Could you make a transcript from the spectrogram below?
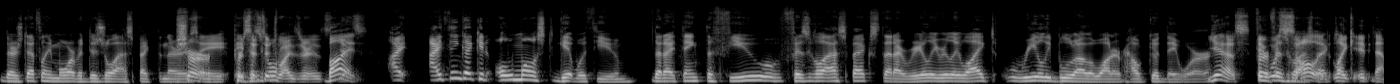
there's definitely more of a digital aspect than there is sure. a, a Percentage physical. wise there is. But yes. I, I think I could almost get with you that I think the few physical aspects that I really, really liked really blew out of the water how good they were. Yes, for a it was solid. aspect. Like it, Yeah.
